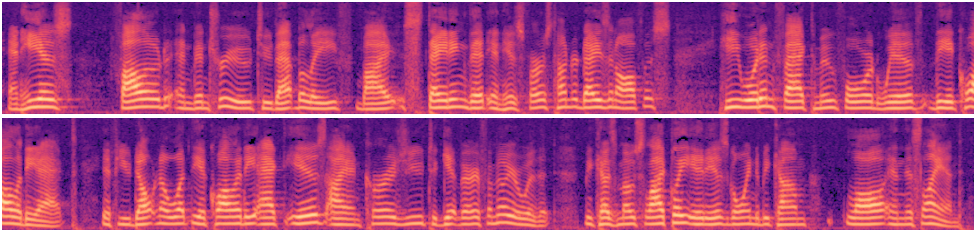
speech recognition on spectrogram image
And he has followed and been true to that belief by stating that in his first 100 days in office, he would in fact move forward with the Equality Act. If you don't know what the Equality Act is, I encourage you to get very familiar with it because most likely it is going to become law in this land.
